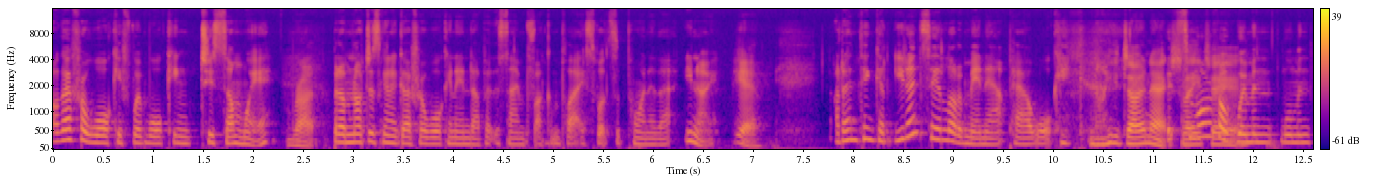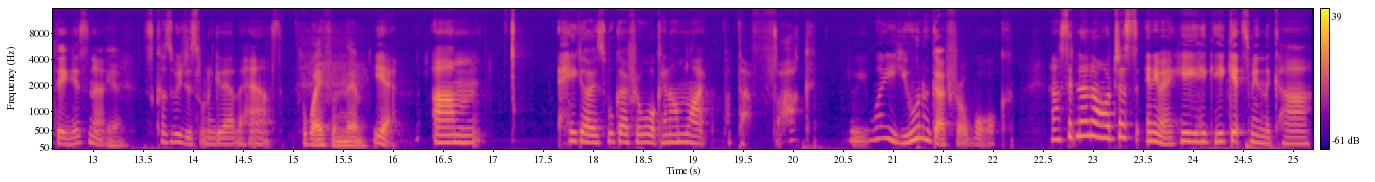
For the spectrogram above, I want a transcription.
I'll go for a walk if we're walking to somewhere, Right. but I'm not just going to go for a walk and end up at the same fucking place. What's the point of that? You know, Yeah. I don't think it, you don't see a lot of men out power walking. No, you don't actually. It's more of a women woman thing, isn't it? Yeah. It's because we just want to get out of the house. away from them. Yeah. Um, he goes, "We'll go for a walk," and I'm like, "What the fuck? Why do you want to go for a walk?" And I said, "No, no, I'll just." Anyway, he he, he gets me in the car,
